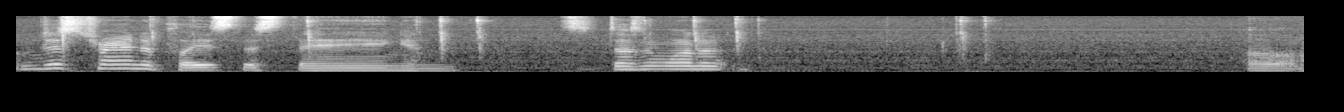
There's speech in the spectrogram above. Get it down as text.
I'm just trying to place this thing and it doesn't want to... Oh.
